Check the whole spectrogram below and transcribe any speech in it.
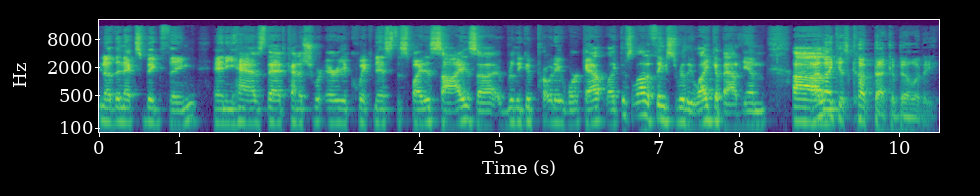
you know the next big thing, and he has that kind of short area quickness despite his size. Uh, really good pro day workout. Like there's a lot of things to really like about him. Um, I like his cutback ability.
